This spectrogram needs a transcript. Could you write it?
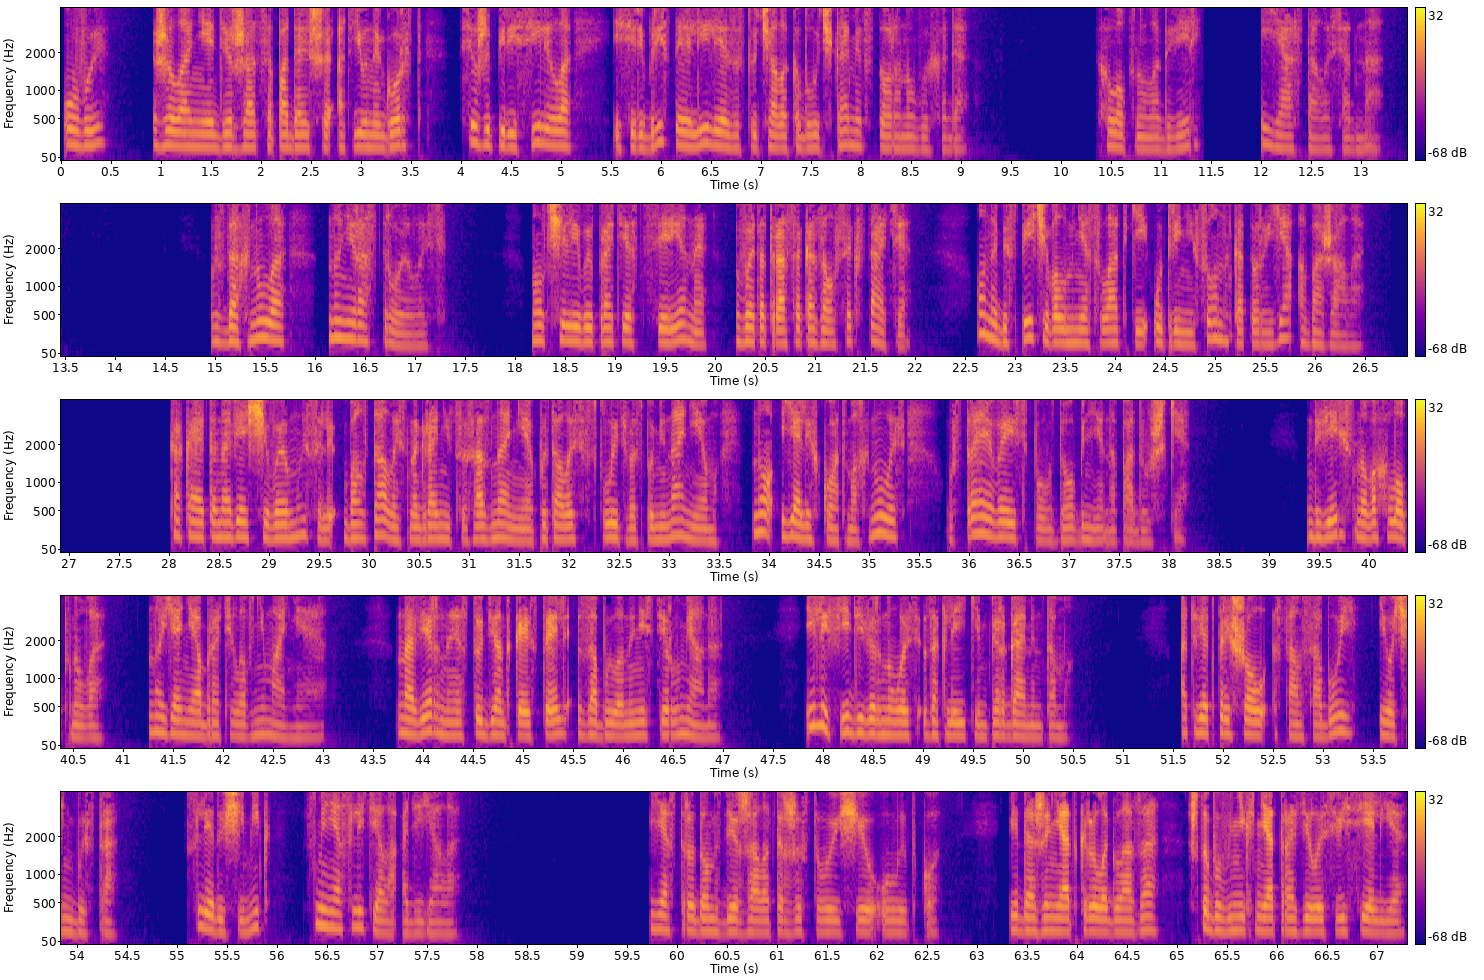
Увы, желание держаться подальше от юной горст все же пересилило, и серебристая лилия застучала каблучками в сторону выхода. Хлопнула дверь, и я осталась одна. Вздохнула, но не расстроилась. Молчаливый протест сирены — в этот раз оказался кстати. Он обеспечивал мне сладкий утренний сон, который я обожала. Какая-то навязчивая мысль болталась на границе сознания, пыталась всплыть воспоминанием, но я легко отмахнулась, устраиваясь поудобнее на подушке. Дверь снова хлопнула, но я не обратила внимания. Наверное, студентка Эстель забыла нанести румяна или Фиди вернулась за клейким пергаментом. Ответ пришел сам собой и очень быстро. В следующий миг с меня слетело одеяло. Я с трудом сдержала торжествующую улыбку и даже не открыла глаза, чтобы в них не отразилось веселье.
